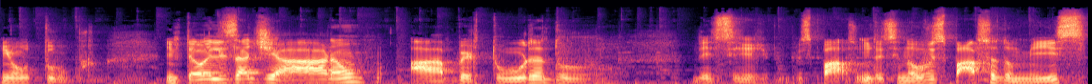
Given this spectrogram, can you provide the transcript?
em outubro. Então eles adiaram a abertura do desse espaço, desse novo espaço do MIS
